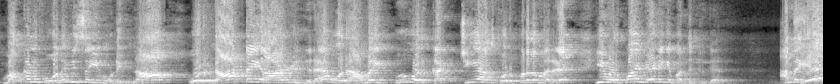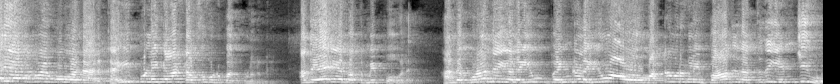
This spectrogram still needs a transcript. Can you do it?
மக்களுக்கு உதவி செய்ய முடியும்னா ஒரு நாட்டை ஆளுகிற ஒரு அமைப்பு ஒரு கட்சி அதுக்கு ஒரு பிரதமர் இவர் போய் வேடிக்கை பார்த்துட்டு இருக்காரு. அந்த ஏரியாவுக்கு போய் போக மாட்டாரு. கைப்பிள்ளைக்கெல்லாம் டஃப் கொடுப்பார் போல இருக்கு. அந்த ஏரியா பக்கமே போகல. அந்த குழந்தைகளையும் பெண்களையும் மற்றவர்களையும் பாதுகாத்தது என்ஜிஓ.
